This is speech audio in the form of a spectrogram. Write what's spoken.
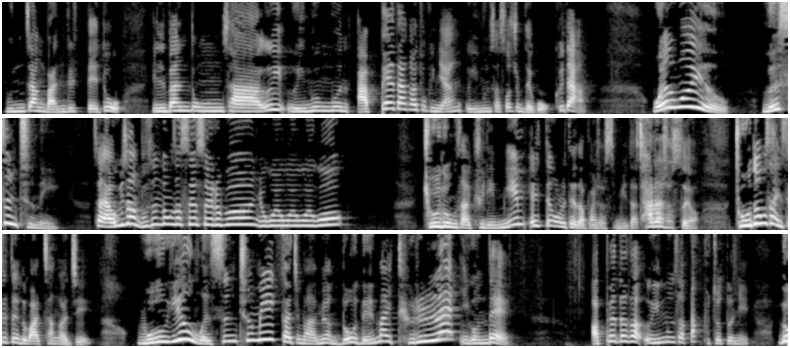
문장 만들 때도 일반 동사의 의문문 앞에다가도 그냥 의문사 써주면 되고 그 다음 When will you listen to me? 자 여기서 무슨 동사 쓰였어요 여러분? 요거 요거 요거 요거 조동사 규림님 1등으로 대답하셨습니다. 잘하셨어요. 조동사 있을 때도 마찬가지. Will you listen to me? 까지만 하면 너 내 말 들을래? 이건데 앞에다가 의문사 딱 붙였더니 너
